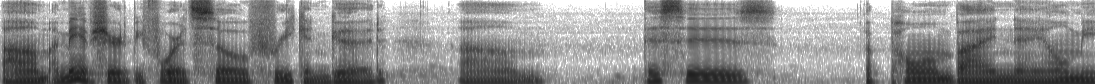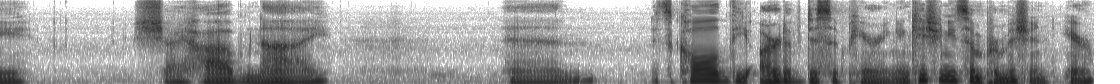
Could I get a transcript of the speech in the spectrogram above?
Um, I may have shared it before. It's so freaking good. Um, this is a poem by Naomi Shihab Nye, and it's called The Art of Disappearing. In case you need some permission here,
